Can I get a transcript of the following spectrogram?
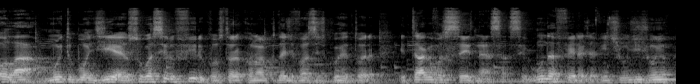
Olá, muito bom dia. Eu sou Guaciro Filho, consultor econômico da Advance de Corretora, e trago a vocês nessa segunda-feira, dia 21 de junho,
